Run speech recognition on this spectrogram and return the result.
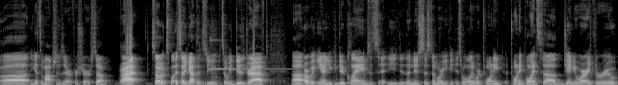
uh, you got some options there for sure. So, all right. So, expl- so you got the so, you, so we do the draft, uh, or we you know you can do claims. It's uh, you, the new system where you can, it's only worth 20, 20 points uh, January through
